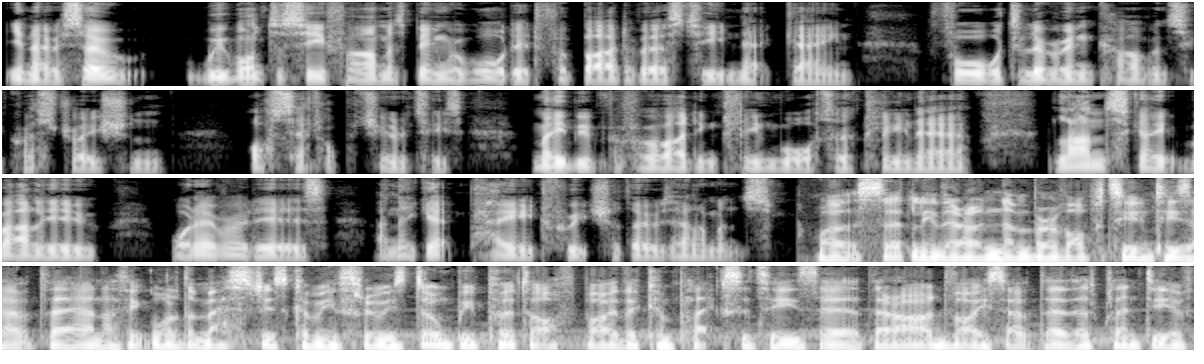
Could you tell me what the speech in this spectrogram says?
You know, so we want to see farmers being rewarded for biodiversity net gain for delivering carbon sequestration offset opportunities, maybe providing clean water, clean air, landscape value, whatever it is, and they get paid for each of those elements. Well, certainly there are a number of opportunities out there, and I think one of the messages coming through is don't be put off by the complexities. There, there are advice out there. There's plenty of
